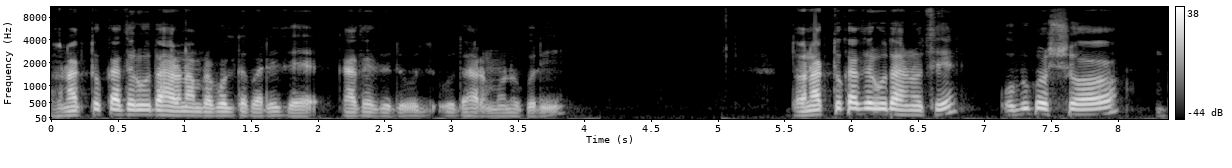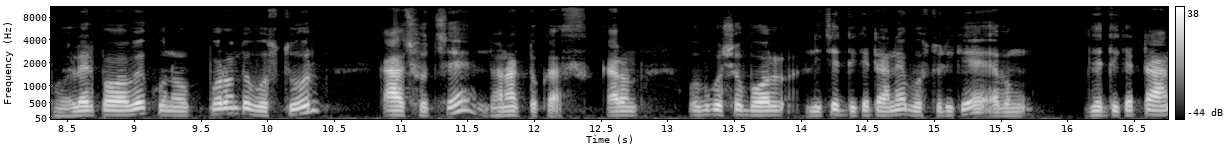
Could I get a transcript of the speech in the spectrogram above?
ধনাত্মক কাজের উদাহরণ আমরা বলতে পারি যে কাজের যদি উদাহরণ মনে করি, ধনাত্মক কাজের উদাহরণ হচ্ছে অভিকর্ষ বলের প্রভাবে কোনো পরন্ত বস্তুর কাজ হচ্ছে ধনাত্মক কাজ। কারণ অভিকর্ষ বল নিচের দিকে টানে বস্তুটিকে এবং যে দিকে টান,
